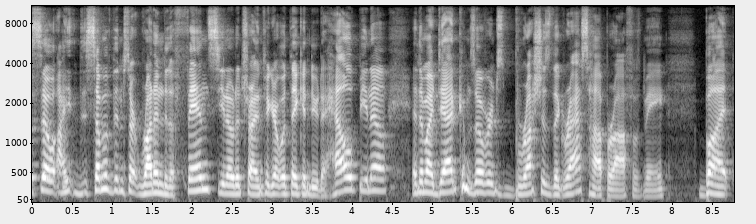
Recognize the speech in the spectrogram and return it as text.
so i some of them start running to the fence you know to try and figure out what they can do to help you know? And then my dad comes over and just brushes the grasshopper off of me. But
